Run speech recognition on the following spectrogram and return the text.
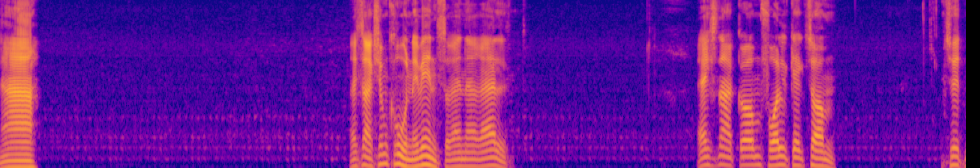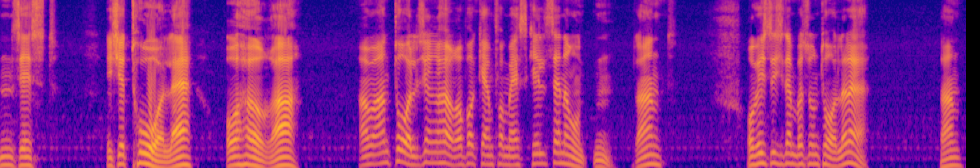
Nei. Jeg snakker ikke om kronevinster generelt. Jeg snakker om folk jeg som siden sist ikke tåler å høre Han, han tåler ikke å høre på hvem får mest kills denne runden, sant? Og hvis ikke den personen tåler det sant?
